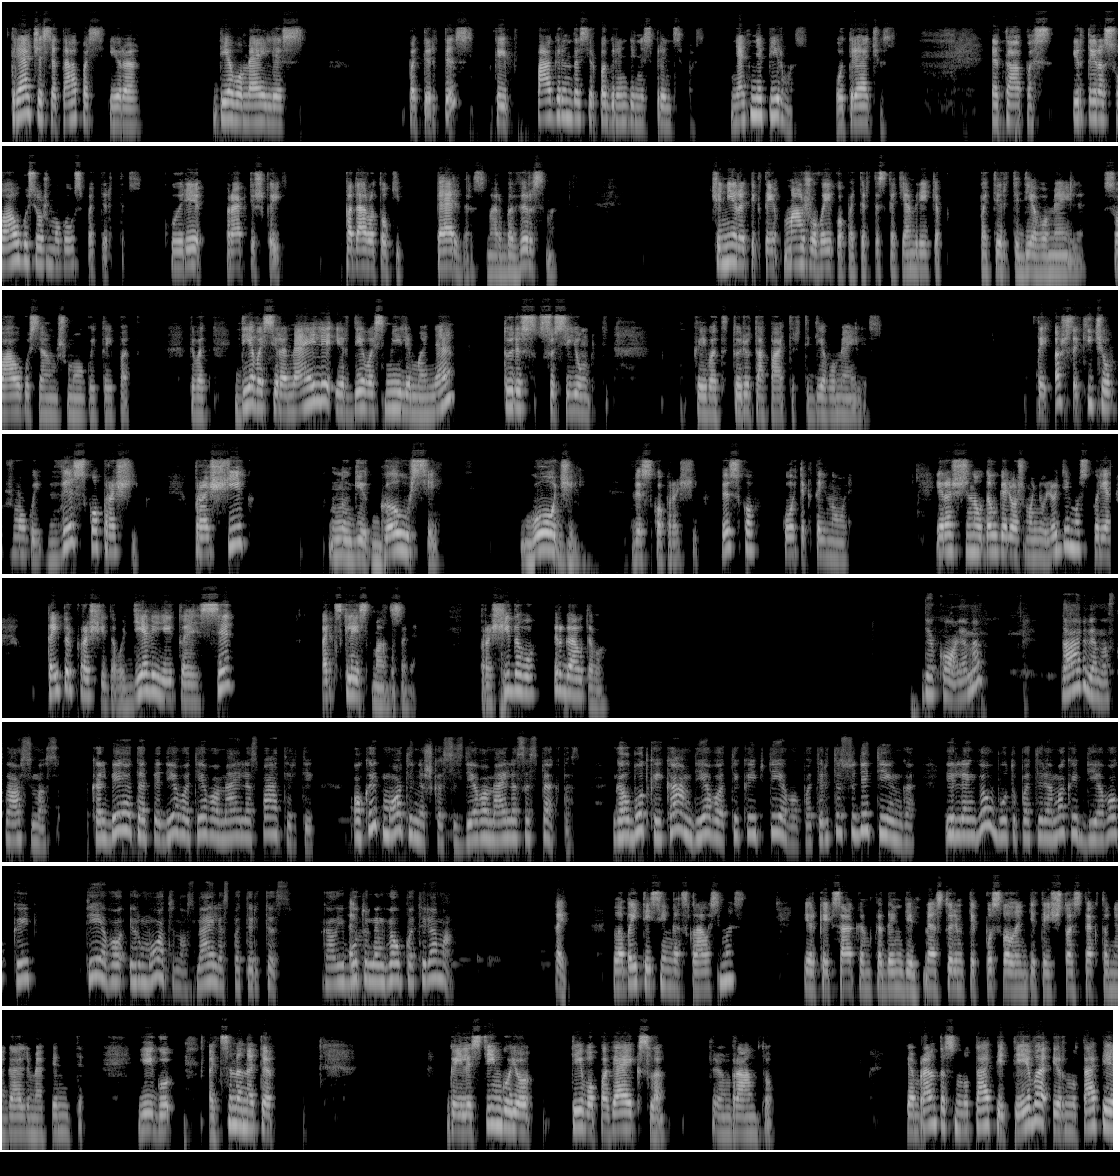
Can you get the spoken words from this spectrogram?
trečias etapas yra Dievo meilės patirtis kaip pagrindas ir pagrindinis principas. Net ne pirmas, o trečias etapas. Ir tai yra suaugusio žmogaus patirtis, kuri praktiškai padaro tokį perversmą arba virsmą. Čia nėra tik tai mažo vaiko patirtis, kad jam reikia patirti Dievo meilę suaugusiam žmogui taip pat. Tai vad, Dievas yra meilė ir Dievas myli mane, turi susijungti, kai vad, turiu tą patirtį Dievo meilės. Tai aš sakyčiau žmogui, visko prašyk. Prašyk, nugi gausiai, godžiai, visko prašyk. Visko, ko tik tai nori. Ir aš žinau daugelio žmonių liudimus, kurie taip ir prašydavo, Dieve, jei tu esi, atskleisk man save. Prašydavo ir gaudavo. Dėkojame. Dar vienas klausimas. Kalbėjote apie Dievo tėvo meilės patirtį. O kaip motiniškasis Dievo meilės aspektas? Galbūt kai kam Dievo tik kaip tėvo patirtis sudėtinga, ir lengviau būtų patiriama kaip Dievo, kaip tėvo ir motinos meilės patirtis. Gal ji būtų lengviau patiriama? Taip, labai teisingas klausimas. Ir kaip sakant, kadangi mes turim tik pusvalandį, tai šito aspekto negalime apimti. Jeigu atsimenate gailestingojo tėvo paveikslą Rembranto, Rembrantas nutapė tėvą ir nutapė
